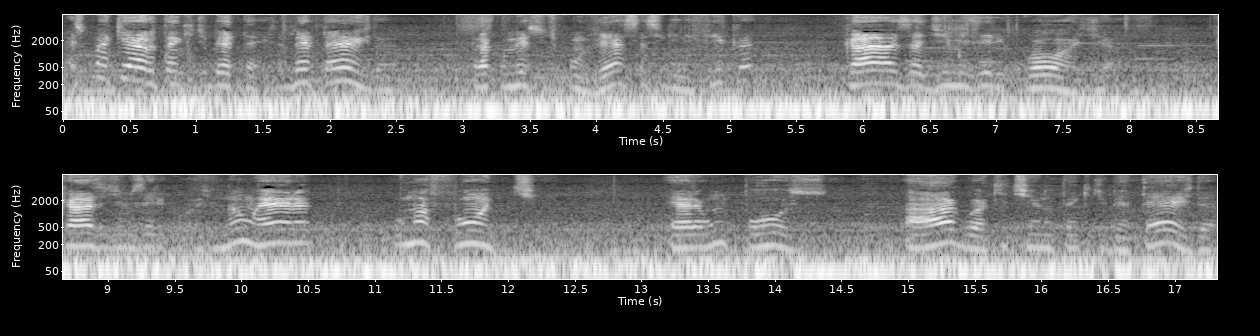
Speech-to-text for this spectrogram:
Mas como é que era o tanque de Bethesda? Bethesda para começo de conversa, significa casa de misericórdia. Casa de misericórdia. Não era uma fonte, era um poço. A água que tinha no tanque de Betesda,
